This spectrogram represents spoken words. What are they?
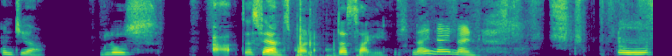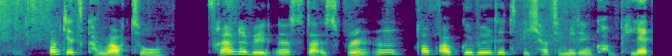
Und ja, bloß. Ah, das wäre ein Spoiler. Das sage ich nicht. Nein, nein, nein. Mm, und jetzt kommen wir auch zu Fremde Wildnis. Da ist Brandon drauf abgebildet. Ich hatte mir den komplett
